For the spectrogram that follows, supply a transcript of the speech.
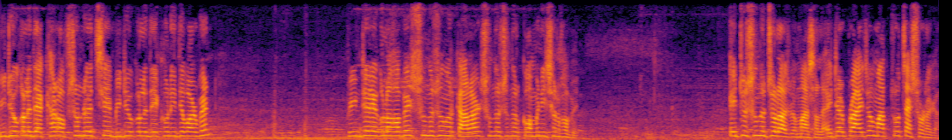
ভিডিও কলে দেখার অপশন রয়েছে। ভিডিও কলে দেখেও নিতে পারবেন। প্রিন্টের এগুলো হবে, সুন্দর সুন্দর কালার সুন্দর সুন্দর কম্বিনেশন হবে। একটু সুন্দর চলে আসবে মাসাল্লাহ এটার প্রাইসও মাত্র চারশো টাকা।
